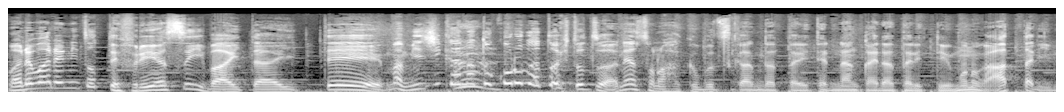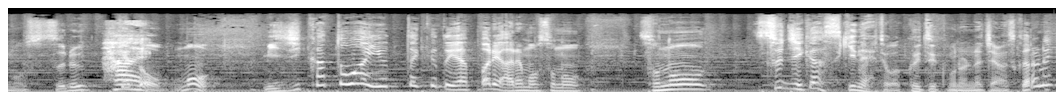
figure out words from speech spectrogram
こ我々にとって触れやすい媒体って、まあ、身近なところだと一つはね、その博物館だったり展覧会だったりっていうものがあったりもするけども、身近とは言ったけどやっぱりあれもそのその筋が好きな人が食いつくものになっちゃいますからね。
